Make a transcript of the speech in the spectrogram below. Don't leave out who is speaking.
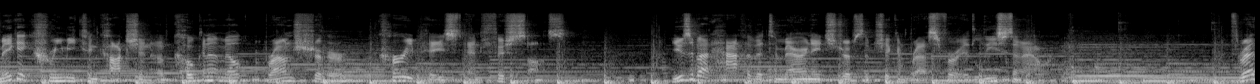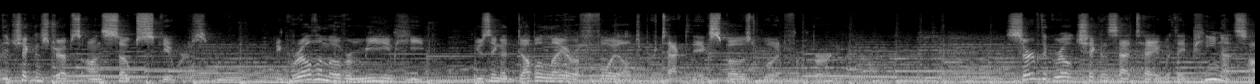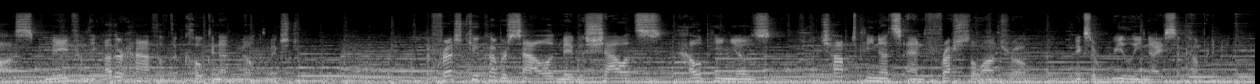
Speaker 1: Make a creamy concoction of coconut milk, brown sugar, curry paste, and fish sauce. Use about half of it to marinate strips of chicken breast for at least an hour. Thread the chicken strips on soaked skewers and grill them over medium heat using a double layer of foil to protect the exposed wood from burning. Serve the grilled chicken satay with a peanut sauce made from the other half of the coconut milk mixture. Fresh cucumber salad made with shallots, jalapenos, chopped peanuts, and fresh cilantro makes a really nice accompaniment.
